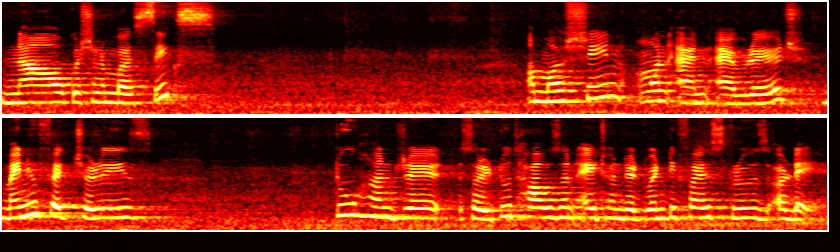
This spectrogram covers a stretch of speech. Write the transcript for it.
now question number 6. A machine on an average manufactures 200 sorry 2825 screws a day.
